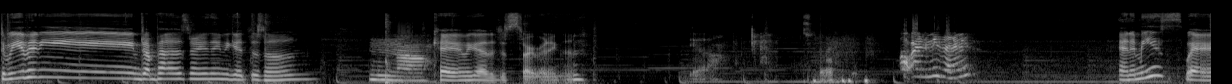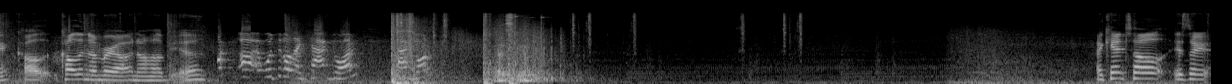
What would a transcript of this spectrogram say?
do we have any jump pads or anything to get this on? No. Okay, we gotta just start running then. Yeah. So, Oh, enemies, enemies. Enemies? Where? Call call the number out and I'll help you. What, uh, what's it called? Like tagged one? Tagged one? That's see. him. I can't tell. Is there?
